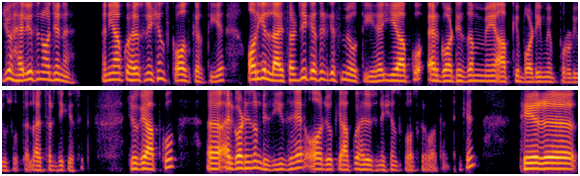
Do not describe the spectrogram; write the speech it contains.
जो हेल्यूसिनोजन है, यानी आपको हेलुसिनेशन कॉज करती है। और ये लाइसर्जिक एसिड किसमें होती है? ये आपको एर्गोटिज्म में, आपके बॉडी में प्रोड्यूस होता है लाइसर्जिक एसिड जो कि आपको एर्गोटिज्म डिज़ीज़ है और जो कि आपको हेलुसिनेशन कॉज करवाता है ठीक है? फिर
